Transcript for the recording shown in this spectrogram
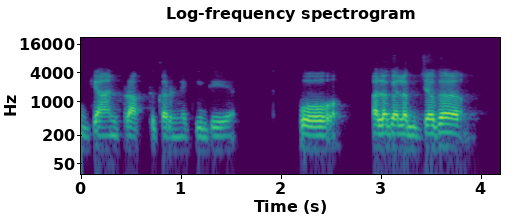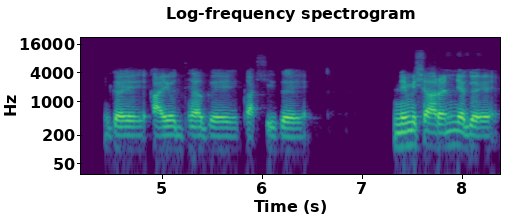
ज्ञान प्राप्त करने के लिए। वो अलग अलग जगह गए, अयोध्या गए, काशी गए, निमिषारण्य गए।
